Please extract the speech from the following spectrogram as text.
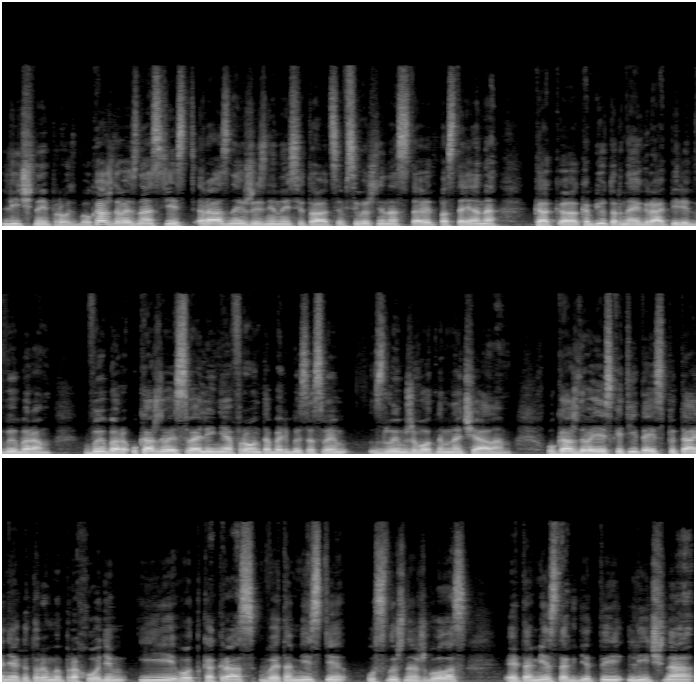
личные просьбы. У каждого из нас есть разные жизненные ситуации. Всевышний нас ставит постоянно, как э, компьютерная игра, перед выбором. Выбор, у каждого есть своя линия фронта борьбы со своим злым животным началом. У каждого есть какие-то испытания, которые мы проходим. И вот как раз в этом месте услышь наш голос. Это место, где ты лично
